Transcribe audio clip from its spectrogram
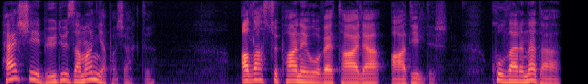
Her şeyi büyüdüğü zaman yapacaktı. Allah Sübhanehu ve Teala adildir. Kullarına da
